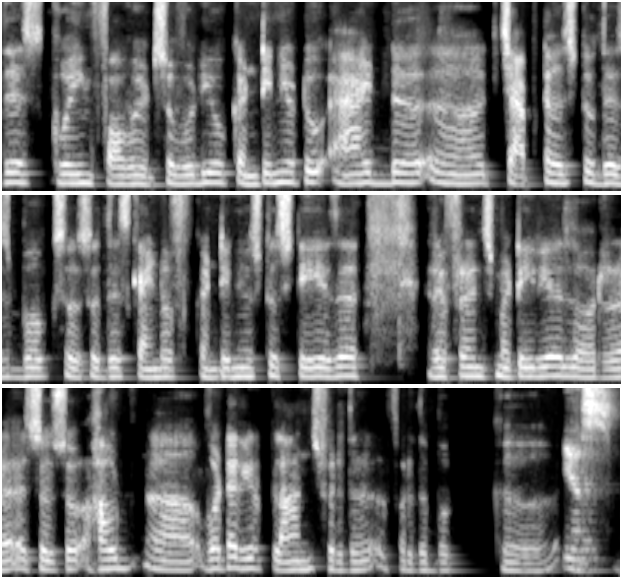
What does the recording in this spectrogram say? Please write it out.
this going forward? So would you continue to add uh, chapters to this book? So so this kind of continues to stay as a reference material or so so how what are your plans for the for the book yes.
